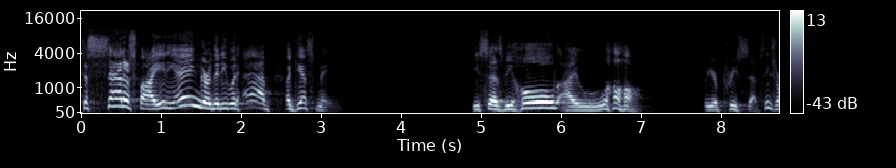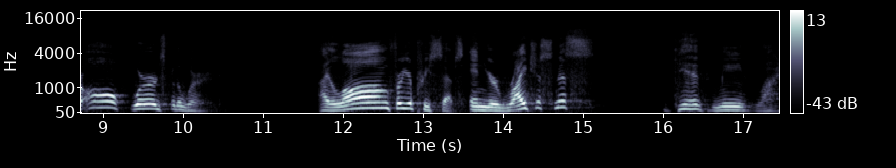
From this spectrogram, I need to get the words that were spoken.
to satisfy any anger that he would have against me. He says, Behold, I long for your precepts. These are all words for the word. I long for your precepts. In your righteousness, give me life.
